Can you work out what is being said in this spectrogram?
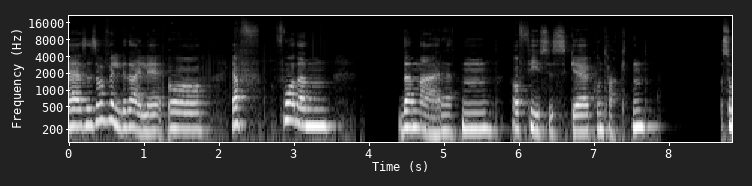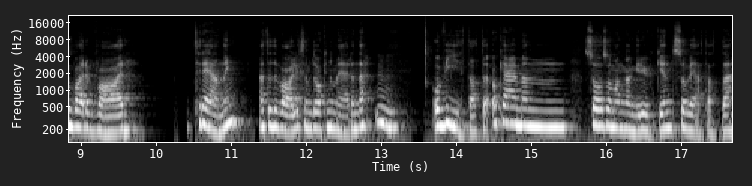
Jeg syns det var veldig deilig å ja, få den, den nærheten og fysiske kontakten som bare var trening. At det var liksom, det var ikke noe mer enn det. Å vite at det, ok, men så og så mange ganger i uken så vet jeg at det,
